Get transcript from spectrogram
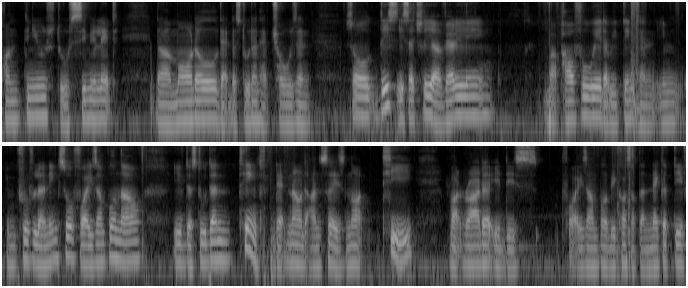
continues to simulate the model that the student have chosen. So this is actually a very uh, powerful way that we think can Im improve learning. So for example now if the student think that now the answer is not t but rather it is for example because of the negative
